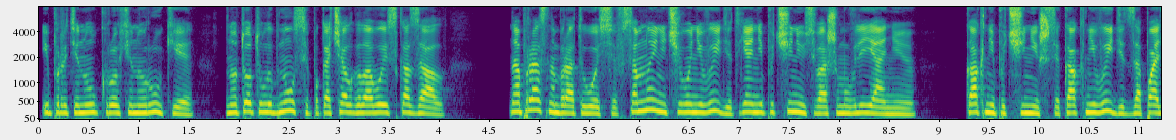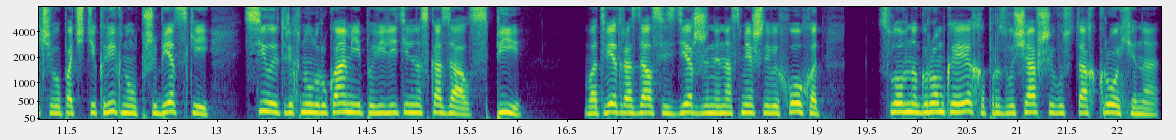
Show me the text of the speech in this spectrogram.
и протянул Крохину руки — но тот улыбнулся, покачал головой и сказал, «Напрасно, брат Иосиф, со мной ничего не выйдет, я не подчинюсь вашему влиянию». «Как не подчинишься? Как не выйдет?» Запальчиво почти крикнул Пшибецкий, силой тряхнул руками и повелительно сказал «Спи». В ответ раздался сдержанный насмешливый хохот, словно громкое эхо, прозвучавшее в устах Крохина.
